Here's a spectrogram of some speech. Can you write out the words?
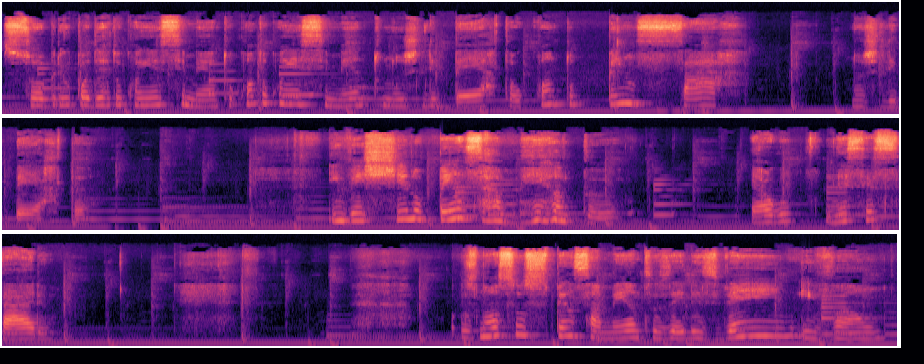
sobre o poder do conhecimento, o quanto o conhecimento nos liberta, o quanto pensar nos liberta. Investir no pensamento é algo necessário. Os nossos pensamentos, eles vêm e vão.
